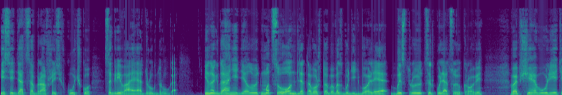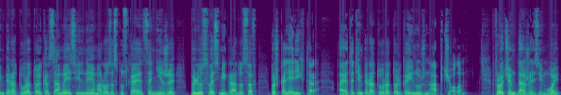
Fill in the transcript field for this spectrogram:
и сидят, собравшись в кучку, согревая друг друга. Иногда они делают мацион для того, чтобы возбудить более быструю циркуляцию крови. Вообще в улье температура только в самые сильные морозы спускается ниже плюс 8 градусов по шкале Рихтера, а эта температура только и нужна пчелам. Впрочем, даже зимой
